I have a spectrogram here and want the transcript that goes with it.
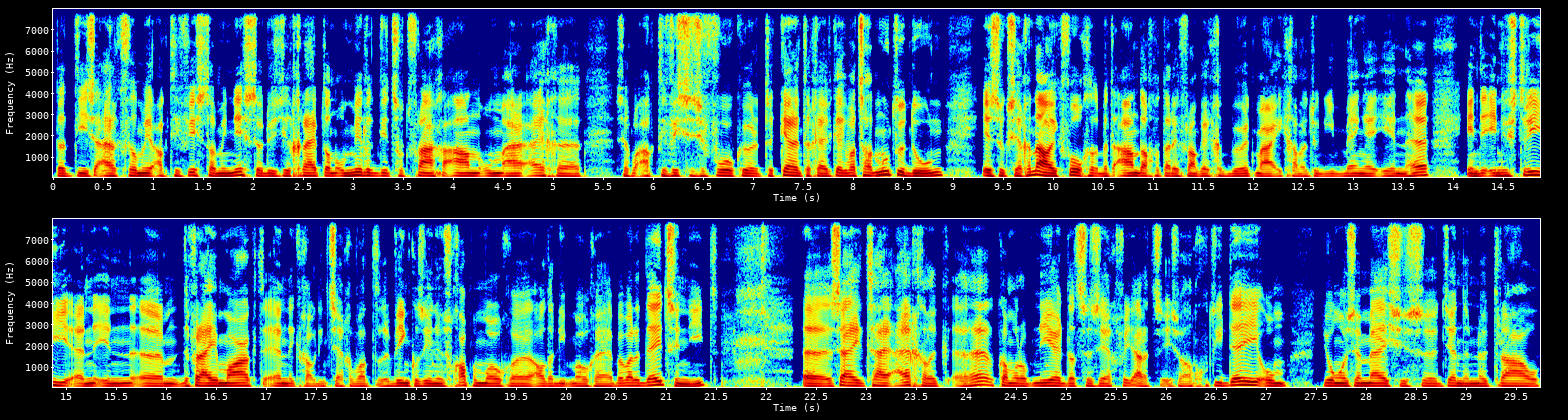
dat, die is eigenlijk veel meer activist dan minister. Dus die grijpt dan onmiddellijk dit soort vragen aan om haar eigen zeg maar, activistische voorkeuren te kennen te geven. Kijk, wat ze had moeten doen, is natuurlijk zeggen, nou, ik volg dat met aandacht wat daar in Frankrijk gebeurt, maar ik ga natuurlijk niet mengen in, hè, in de industrie en in ehm, de vrije markt. En ik ga ook niet zeggen wat winkels in hun schappen mogen, al dan niet mogen hebben, maar dat deed ze niet. Uh, zij zei eigenlijk, uh, kwam erop neer dat ze zegt van ja, het is wel een goed idee om jongens en meisjes uh, genderneutraal,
